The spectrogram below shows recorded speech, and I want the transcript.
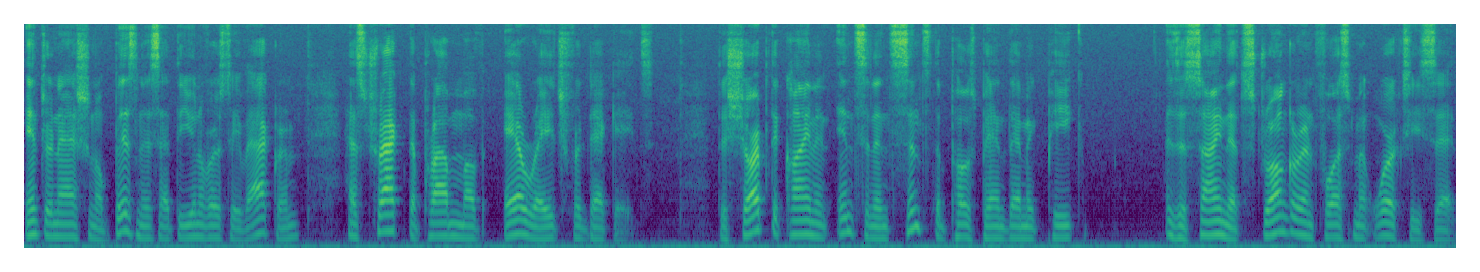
international business at the University of Akron, has tracked the problem of air rage for decades. The sharp decline in incidents since the post pandemic peak is a sign that stronger enforcement works, he said.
